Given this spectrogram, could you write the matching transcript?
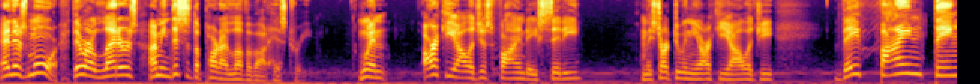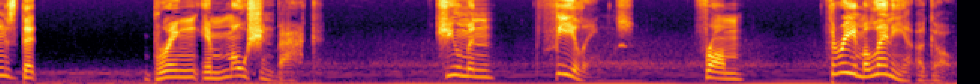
And there's more. There are letters. I mean, this is the part I love about history. When archaeologists find a city and they start doing the archaeology, they find things that bring emotion back, human feelings from three millennia ago.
